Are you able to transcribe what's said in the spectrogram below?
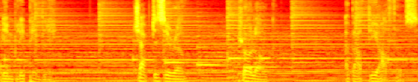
Nimbly Pimbly. Chapter 0 Prologue About the Authors.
